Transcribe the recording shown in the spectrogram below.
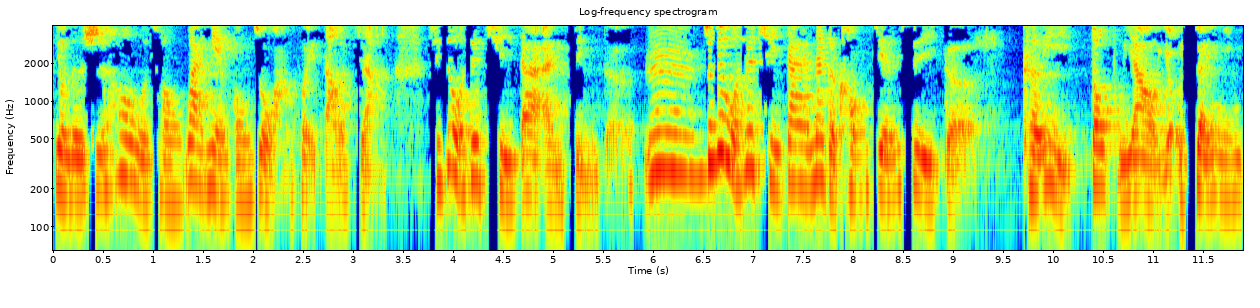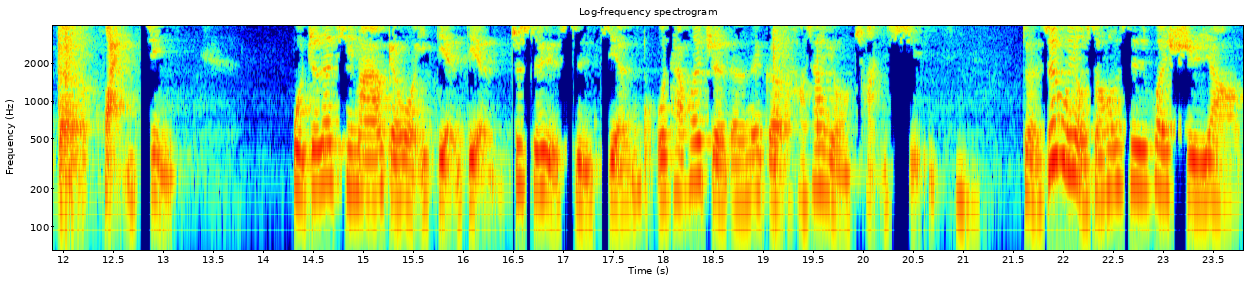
有的时候我从外面工作完回到家，其实我是期待安静的，嗯，就是我是期待那个空间是一个可以都不要有声音的环境。我觉得起码要给我一点点，就是时间，我才会觉得那个好像有喘息。嗯，对，所以我有时候是会需要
